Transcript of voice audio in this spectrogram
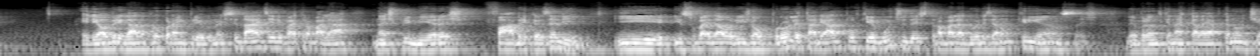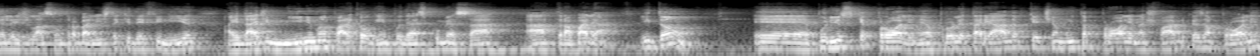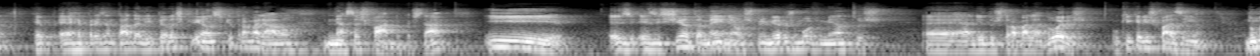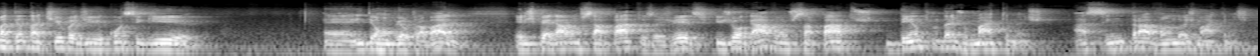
ele é obrigado a procurar emprego nas cidades, ele vai trabalhar nas primeiras fábricas ali. E isso vai dar origem ao proletariado porque muitos desses trabalhadores eram crianças. Lembrando que naquela época não tinha legislação trabalhista que definia a idade mínima para que alguém pudesse começar a trabalhar. Então, é por isso que é prole, né? O proletariado é porque tinha muita prole nas fábricas, a prole é representada ali pelas crianças que trabalhavam nessas fábricas, tá? E existiam também né, os primeiros movimentos é, ali dos trabalhadores, o que, que eles faziam? Numa tentativa de conseguir é, interromper o trabalho, eles pegavam sapatos às vezes e jogavam os sapatos dentro das máquinas, assim travando as máquinas.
